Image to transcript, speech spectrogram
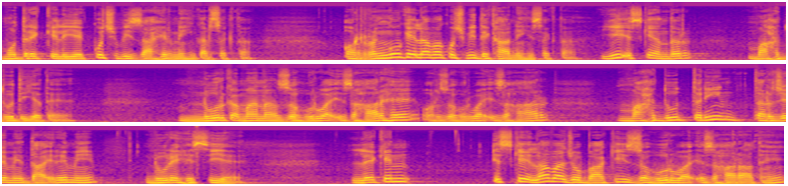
مدرک کے لیے کچھ بھی ظاہر نہیں کر سکتا اور رنگوں کے علاوہ کچھ بھی دکھا نہیں سکتا۔ یہ اس کے اندر محدودیت ہے۔ نور کا معنی ظہور و اظہار ہے اور ظہور و اظہار محدود ترین درجے میں، دائرے میں نور حصی ہے۔ لیکن اس کے علاوہ جو باقی ظہور و اظہارات ہیں،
